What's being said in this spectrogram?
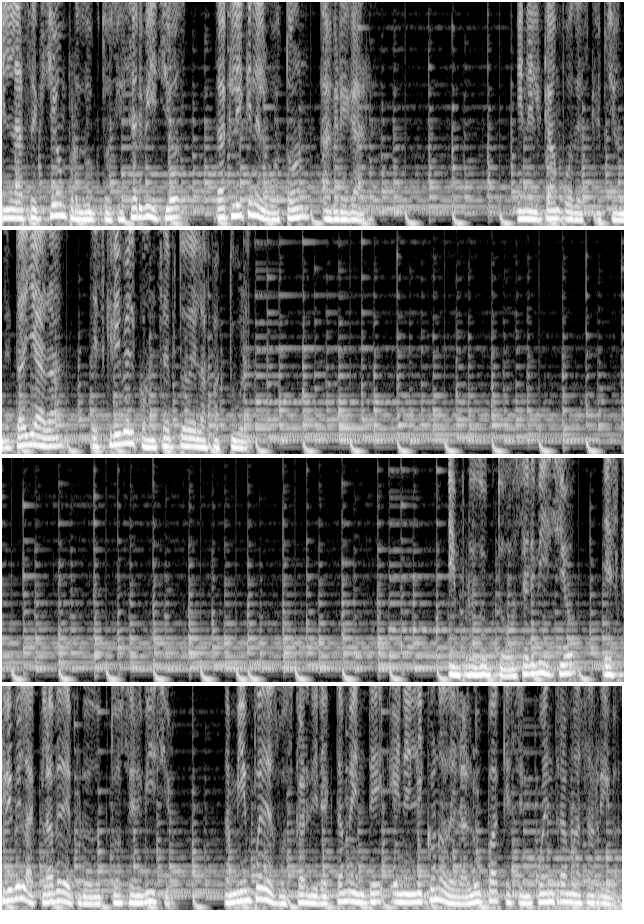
En la sección Productos y Servicios, da clic en el botón Agregar. En el campo Descripción detallada, escribe el concepto de la factura, En producto o servicio, escribe la clave de producto o servicio. También puedes buscar directamente en el icono de la lupa que se encuentra más arriba.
